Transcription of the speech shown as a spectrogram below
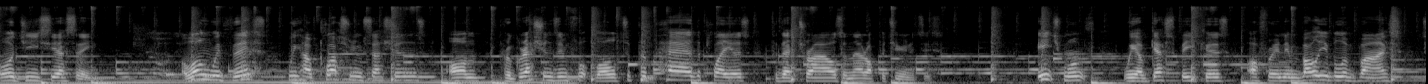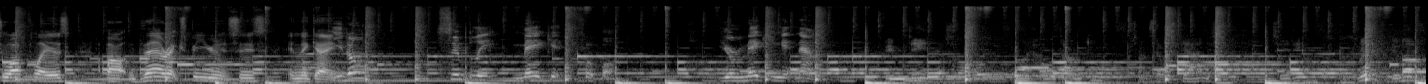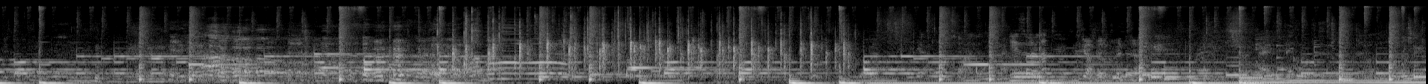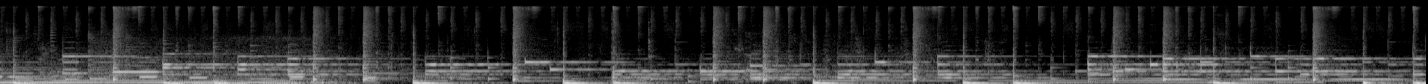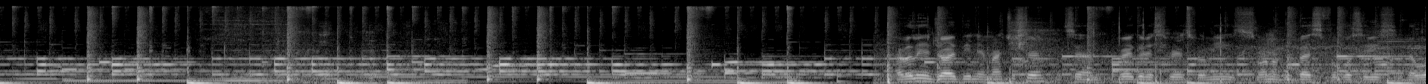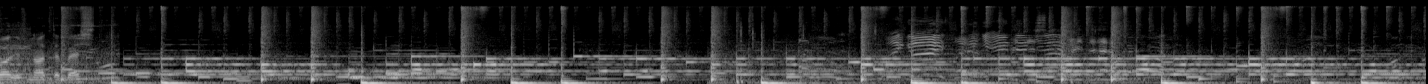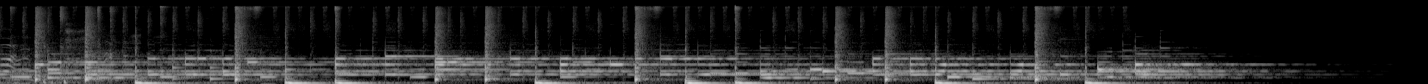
or GCSE. Along with this, we have classroom sessions on progressions in football to prepare the players for their trials and their opportunities. Each month, we have guest speakers offering invaluable advice to our players about their experiences in the game. You don't simply make it football. You're making it now. really enjoyed being in Manchester. It's a very good experience for me. It's one of the best football cities in the world, if not the best.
